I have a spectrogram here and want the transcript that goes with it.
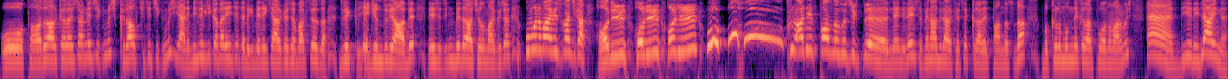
O Tarık arkadaşlar ne çıkmış? Kral kiti çıkmış. Yani bizimki kadar iyi değil tabii ki. Benimki arkadaşlar baksanıza. Direkt legendary abi. Neyse şimdi bir daha açalım arkadaşlar. Umarım aynısından çıkar. Hadi hadi hadi. Uh. Kraliyet pandası çıktı. Ne, ne- neyse fena değil arkadaşlar. Kraliyet pandası da. Bakalım onun ne kadar puanı varmış. He diğeriyle aynı.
